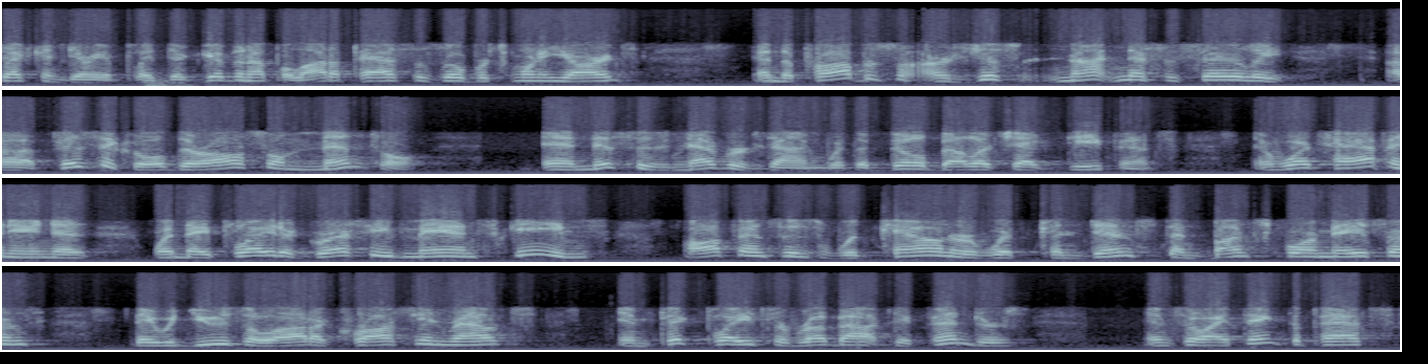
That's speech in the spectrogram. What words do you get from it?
secondary play. They're giving up a lot of passes over 20 yards, and the problems are just not necessarily uh, physical. They're also mental, and this is never done with a Bill Belichick defense. And what's happening is when they played aggressive man schemes, offenses would counter with condensed and bunch formations. They would use a lot of crossing routes and pick plays to rub out defenders. And so I think the Pats –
